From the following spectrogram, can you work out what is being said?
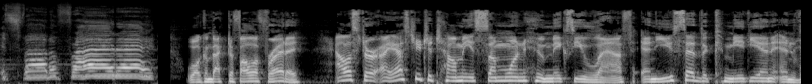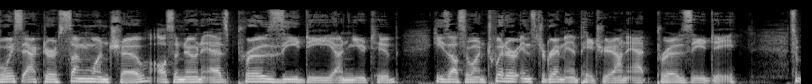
It's Follow Friday. Welcome back to Follow Friday. Alistair, I asked you to tell me someone who makes you laugh, and you said the comedian and voice actor Sungwon Cho, also known as ProZD on YouTube. He's also on Twitter, Instagram, and Patreon at ProZD. So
